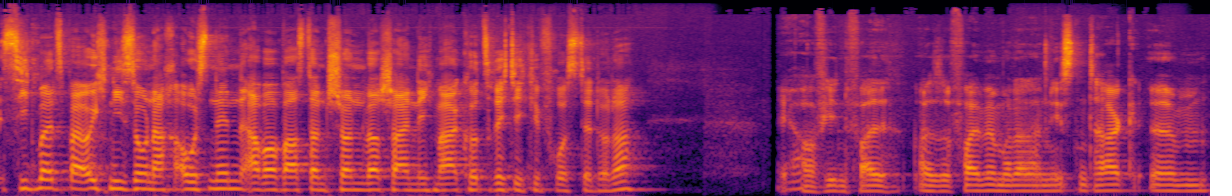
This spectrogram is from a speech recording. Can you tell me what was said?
sieht man es bei euch nie so nach außen hin, aber war es dann schon wahrscheinlich mal kurz richtig gefrustet, oder? Ja, auf jeden Fall. Also vor allem, wenn man dann am nächsten Tag ähm,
